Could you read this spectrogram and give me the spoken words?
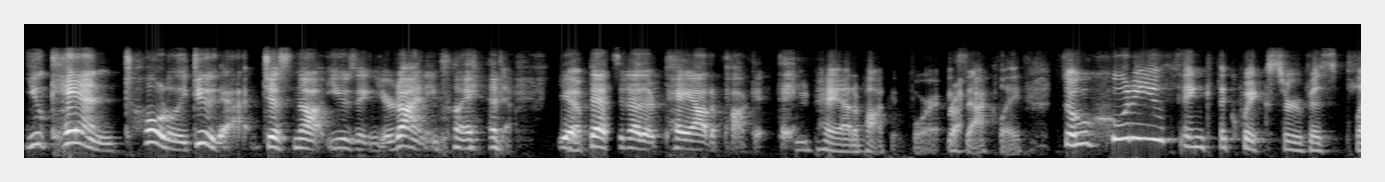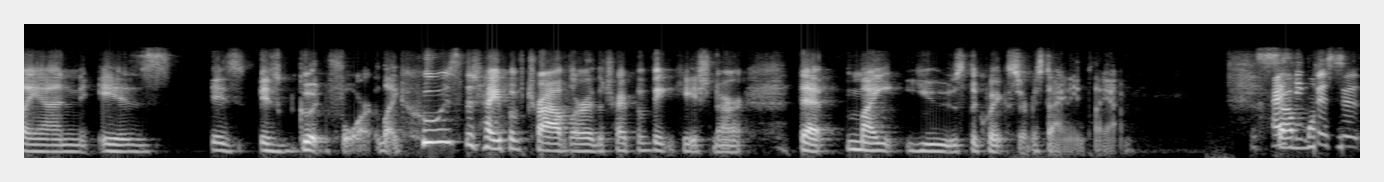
you can totally do that, just not using your dining plan. Yeah, Yep. that's another pay out of pocket thing. you'd pay out of pocket for it Right. exactly so who do you think the quick service plan is is is good for like who is the type of traveler the type of vacationer that might use the quick service dining plan I think this is.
